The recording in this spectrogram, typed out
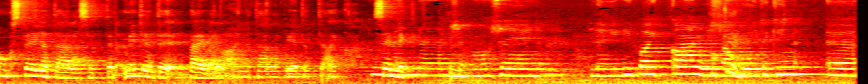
Onko teillä täällä sitten, miten te päivällä aina täällä vietätte aikaa? Me mennään semmoiseen leiripaikkaan, missä on Okei. muitakin ö,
